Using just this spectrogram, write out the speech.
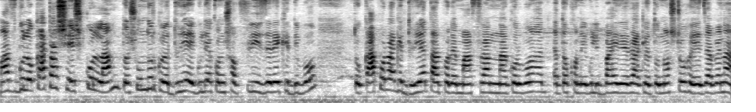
মাছগুলো কাটা শেষ করলাম, তো সুন্দর করে ধুয়ে এগুলি এখন সব ফ্রিজে রেখে দিব। তো কাপড় আগে ধুইয়া তারপরে মাছ রান্না করব। এতক্ষণ এগুলি বাইরে রাখলে তো নষ্ট হয়ে যাবে না,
